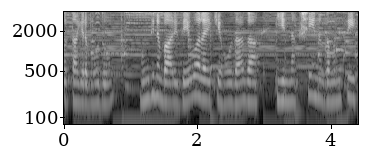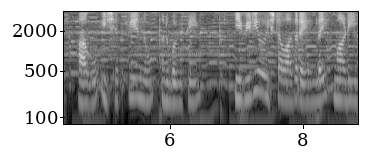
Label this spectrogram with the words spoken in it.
ಗೊತ್ತಾಗಿರಬಹುದು. ಮುಂದಿನ ಬಾರಿ ದೇವಾಲಯಕ್ಕೆ ಹೋದಾಗ ಈ ನಕ್ಷೆಯನ್ನು ಗಮನಿಸಿ ಹಾಗೂ ಈ ಶಕ್ತಿಯನ್ನು ಅನುಭವಿಸಿ. ಈ ವಿಡಿಯೋ ಇಷ್ಟವಾದರೆ ಲೈಕ್ ಮಾಡಿ,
